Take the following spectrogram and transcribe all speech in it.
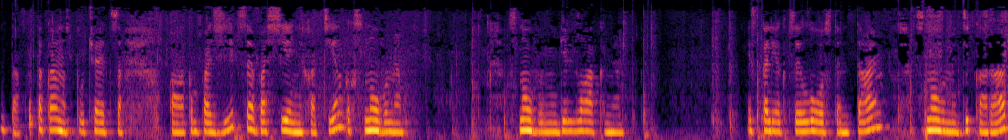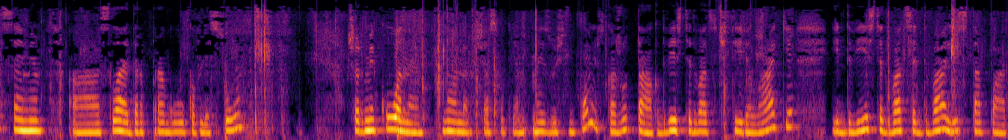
Итак, вот такая у нас получается а, композиция в осенних оттенках с новыми, с новыми гель-лаками из коллекции Lost in Time, с новыми декорациями, а, слайдер прогулка в лесу, Шармиконы номер, сейчас вот я наизусть не помню, скажу так, 224 лаки и 222 листопад.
